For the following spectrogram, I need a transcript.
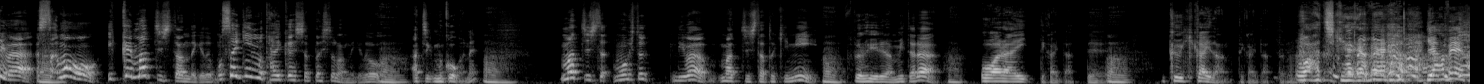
人は、さうん。もう一回マッチしたんだけどもう最近もう大会しちゃった人なんだけど、うん。あっち向こうがね。うん。マッチしたもう一人はマッチした時に、うん。プロフィール欄見たら「うん。お笑い」って書いてあって、うん。空気階段って書いてあったの。うわチキンやべえ。やべえって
